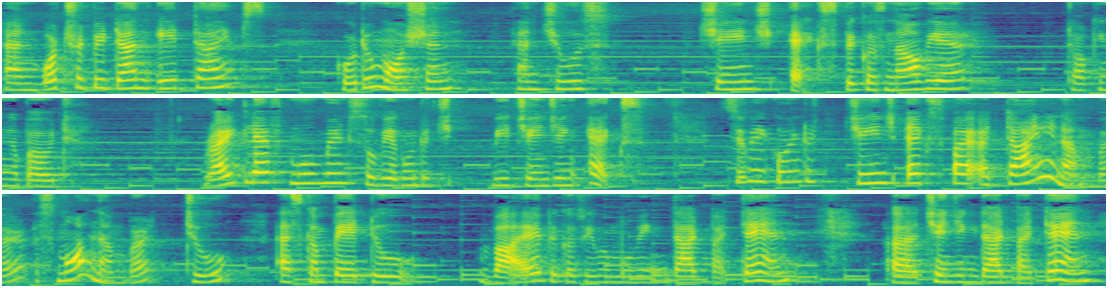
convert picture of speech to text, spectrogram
And what should be done 8 times? Go to motion and choose change X because now we are talking about right left movement so we are going to ch- be changing x so we're going to change x by a tiny number a small number 2 as compared to y because we were moving that by 10 uh, changing that by 10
